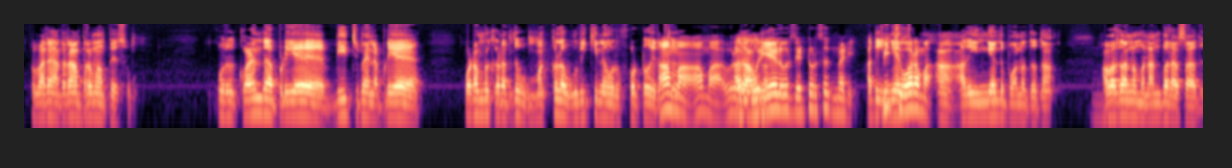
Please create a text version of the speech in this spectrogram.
இப்போ வரேன் அதெல்லாம் அப்புறமா பேசுவோம். ஒரு குழந்தை அப்படியே பீச் மேல் அப்படியே உடம்பு கடந்து மக்களை உருக்கின ஒரு ஃபோட்டோ இருக்கு. ஆமா ஆமா. ஒரு ஏழு வருஷம் எட்டு வருஷத்துக்கு முன்னாடி. அது இங்கே ஓரமா. ஆ அது இங்கேருந்து போனது தான் அவர் தான் நம்ம நண்பர் அசாது.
